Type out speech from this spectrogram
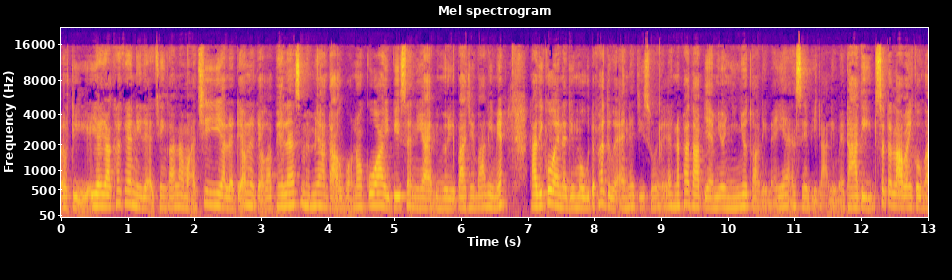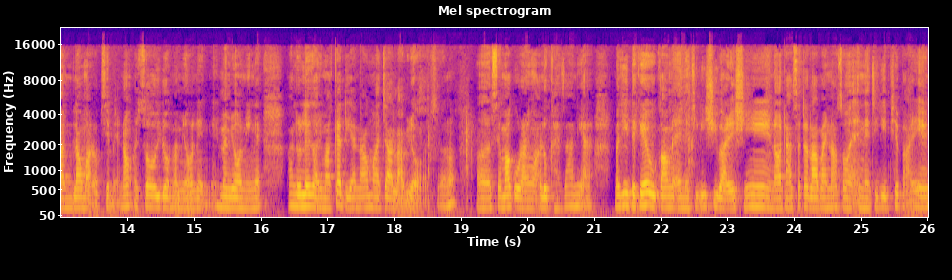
အဲဒီအရာရာခက်ခက်နေတဲ့အချိန်ကာလမှာအချစ်ရရလဲတယောက်နဲ့တယောက်က balance မမျှတာဘူးပေါ့နော်ကိုကကြီးပေးဆက်နေရတဲ့လူမျိုးတွေပါခြင်းပါလိမ့်မယ်ဒါဒီကို energy မဟုတ်ဘူးတစ်ဖက်သူရဲ့ energy ဆိုရင်လည်းနှစ်ဖက်သားပြန်ပြီးညီညွတ်သွားလိမ့်မယ်အရင်အဆင်ပြေလာလိမ့်မယ်ဒါဒီ17လပိုင်းကုန်ကနေလောက်မှတော့ဖြစ်မယ်နော်အစောကြီးတော့မမျောလင့်မမျောနေနဲ့ဘာလို့လဲဆိုတော့ဒီမှာကတ်တွေကနောက်မှကြာလာပြီးတော့နော်အဲဆင်မကိုယ်တိုင်ကအဲ့လိုခံစားနေရတာမကြီးတကယ်ကိုကောင်းတဲ့ energy လေးရှိပါတယ်ရှင်เนาะဒါ17လပိုင်းနောက်ဆုံး energy လေးဖြစ်ပါတယ်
